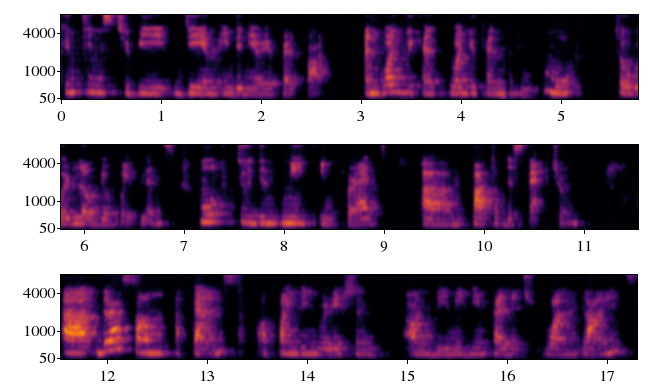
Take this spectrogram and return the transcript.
continues to be dim in the near infrared part. And what we can, what you can do, move toward longer wavelengths, move to the mid infrared um, part of the spectrum. Uh, there are some attempts of finding relations on the mid infrared H1 lines.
